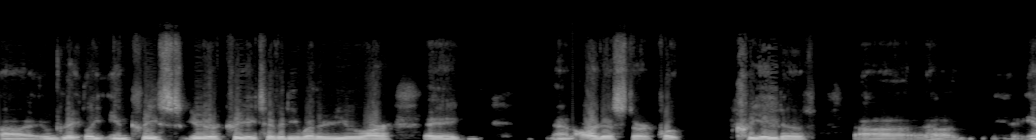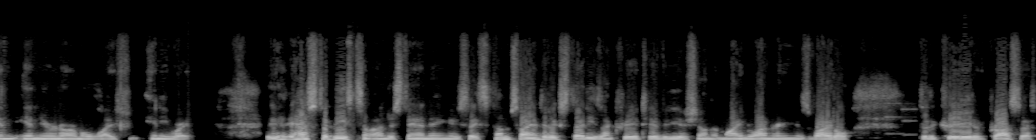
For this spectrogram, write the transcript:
uh, it would greatly increase your creativity, whether you are a an artist or quote creative uh, uh, in in your normal life anyway. It has to be some understanding. You say some scientific studies on creativity have shown that mind wandering is vital to the creative process.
